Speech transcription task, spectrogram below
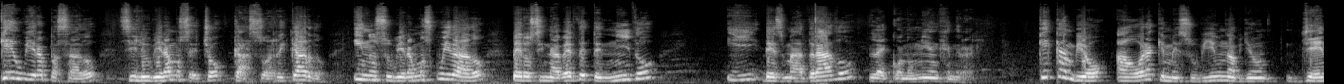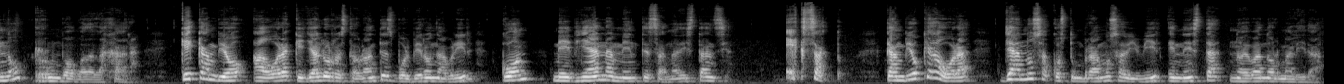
¿Qué hubiera pasado si le hubiéramos hecho caso a Ricardo y nos hubiéramos cuidado, pero sin haber detenido y desmadrado la economía en general. ¿Qué cambió ahora que me subí un avión lleno rumbo a Guadalajara? ¿Qué cambió ahora que ya los restaurantes volvieron a abrir con medianamente sana distancia? Exacto. Cambió que ahora ya nos acostumbramos a vivir en esta nueva normalidad.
